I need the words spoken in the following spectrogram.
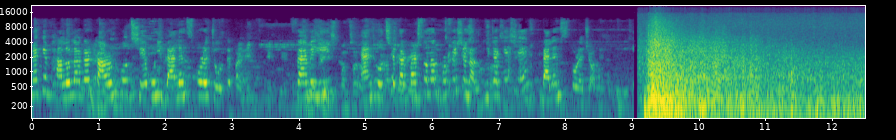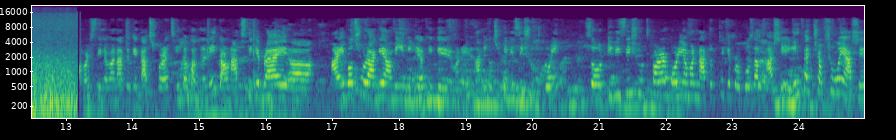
ওনাকে ভালো লাগার কারণ হচ্ছে উনি ব্যালেন্স করে চলতে পারে ফ্যামিলি অ্যান্ড হচ্ছে তার পার্সোনাল প্রফেশনাল দুইটাকে সে ব্যালেন্স করে চলে। আমার সিনেমা নাটকে কাজ করার চিন্তা ভাবনা নেই, কারণ আজ থেকে প্রায় আড়াই বছর আগে আমি মিডিয়া থেকে মানে আমি হচ্ছে টিভিসি শুট করি। সো টিভিসি শুট করার পরই আমার নাটক থেকে প্রপোজাল আসে। ইনফ্যাক্ট সবসময় আসে,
